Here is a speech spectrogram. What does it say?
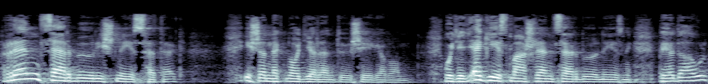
rendszerből is nézhetek. És ennek nagy jelentősége van, hogy egy egész más rendszerből nézni. Például,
